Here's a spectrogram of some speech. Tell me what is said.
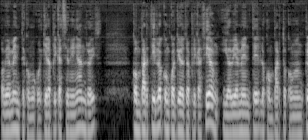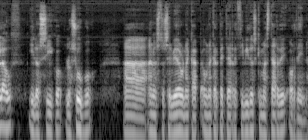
obviamente como cualquier aplicación en Android, compartirlo con cualquier otra aplicación y obviamente lo comparto con OnCloud y lo sigo, lo subo a, a nuestro servidor una, a una carpeta de recibidos que más tarde ordeno.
